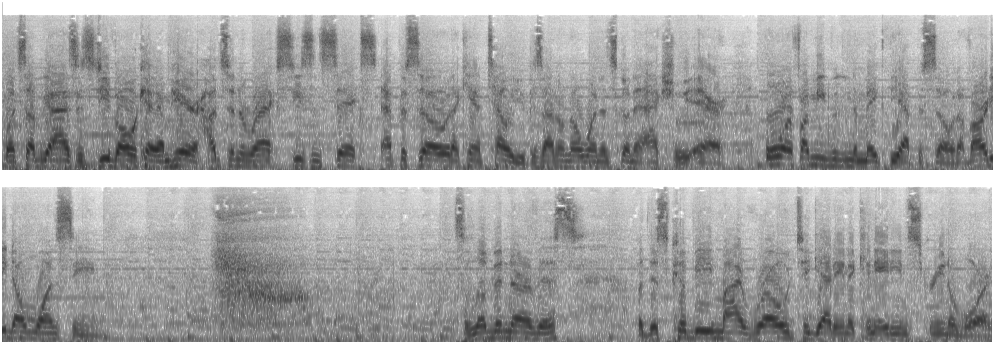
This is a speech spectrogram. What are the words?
What's up, guys? It's Devo. Okay, I'm here. Hudson and Rex, season six episode. I can't tell you because I don't know when it's going to actually air, or if I'm even going to make the episode. I've already done one scene. It's a little bit nervous, but this could be my road to getting a Canadian Screen Award.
